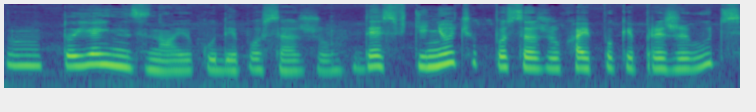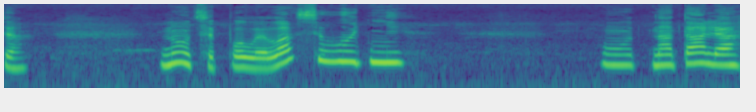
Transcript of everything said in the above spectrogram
ну, то я й не знаю, куди посажу. Десь в тіньочок посажу, хай поки приживуться. Ну, це полила сьогодні. От, Наталя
